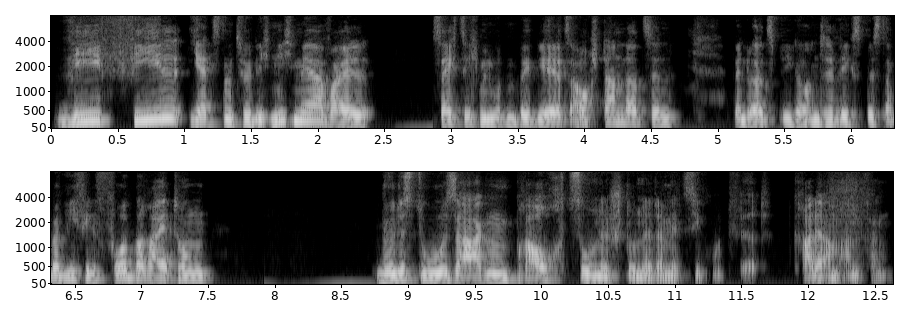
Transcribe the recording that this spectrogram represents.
Wie viel? Jetzt natürlich nicht mehr, weil 60 Minuten bei dir jetzt auch Standard sind, wenn du als Speaker unterwegs bist. Aber wie viel Vorbereitung würdest du sagen, braucht so eine Stunde, damit sie gut wird? Gerade am Anfang.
